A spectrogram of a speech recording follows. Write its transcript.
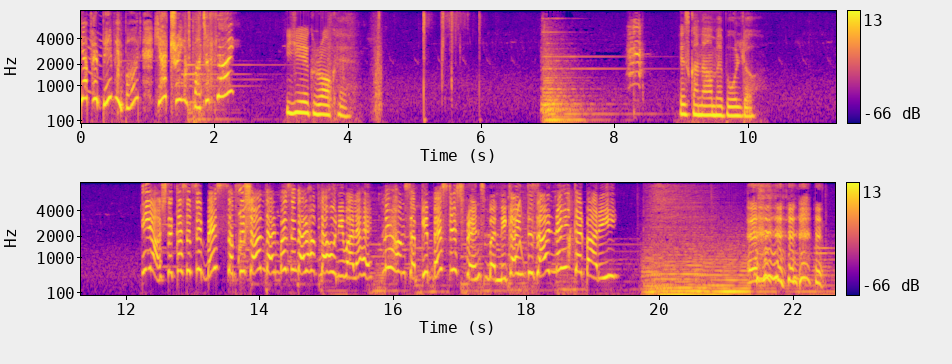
या फिर बेबी बर्ड या ट्रेन्ड बटरफ्लाई ये एक रॉक है। इसका नाम है बोल्डर ये आज तक का सबसे बेस्ट सबसे शानदार मज़ेदार हफ़्ता होने वाला है। मैं हम सबके बेस्टेस्ट फ्रेंड्स बनने का इंतज़ार नहीं कर पा रही।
